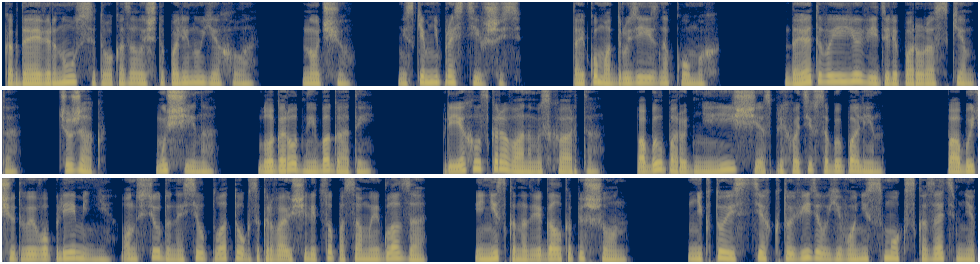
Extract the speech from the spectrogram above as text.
Когда я вернулся, то оказалось, что Полина уехала. Ночью, ни с кем не простившись, тайком от друзей и знакомых. До этого ее видели пару раз с кем-то. Чужак, Мужчина, благородный и богатый. Приехал с караваном из Харта, побыл пару дней и исчез, прихватив с собой Полин. По обычаю твоего племени он всюду носил платок, закрывающий лицо по самые глаза, и низко надвигал капюшон. Никто из тех, кто видел его, не смог сказать мне,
